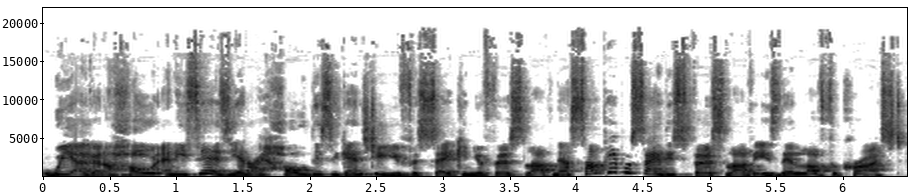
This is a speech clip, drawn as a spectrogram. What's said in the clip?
we are going to hold. And he says, Yet I hold this against you. You've forsaken your first love. Now, some people say this first love is their love for Christ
